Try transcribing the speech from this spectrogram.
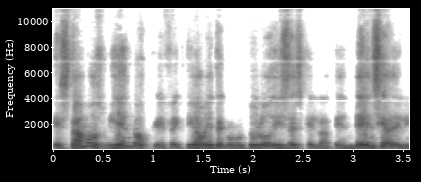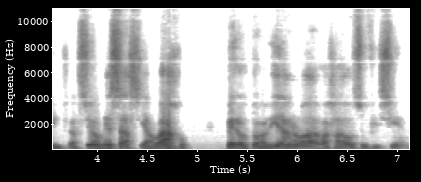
estamos viendo que efectivamente, como tú lo dices, que la tendencia de la inflación es hacia abajo, pero todavía no ha bajado suficiente.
